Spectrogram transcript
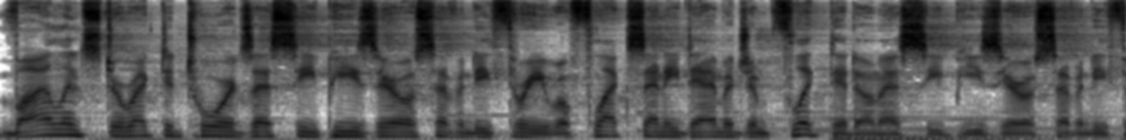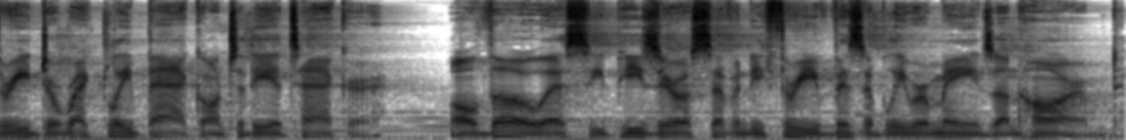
Violence directed towards SCP-073 reflects any damage inflicted on SCP-073 directly back onto the attacker, although SCP-073 visibly remains unharmed.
